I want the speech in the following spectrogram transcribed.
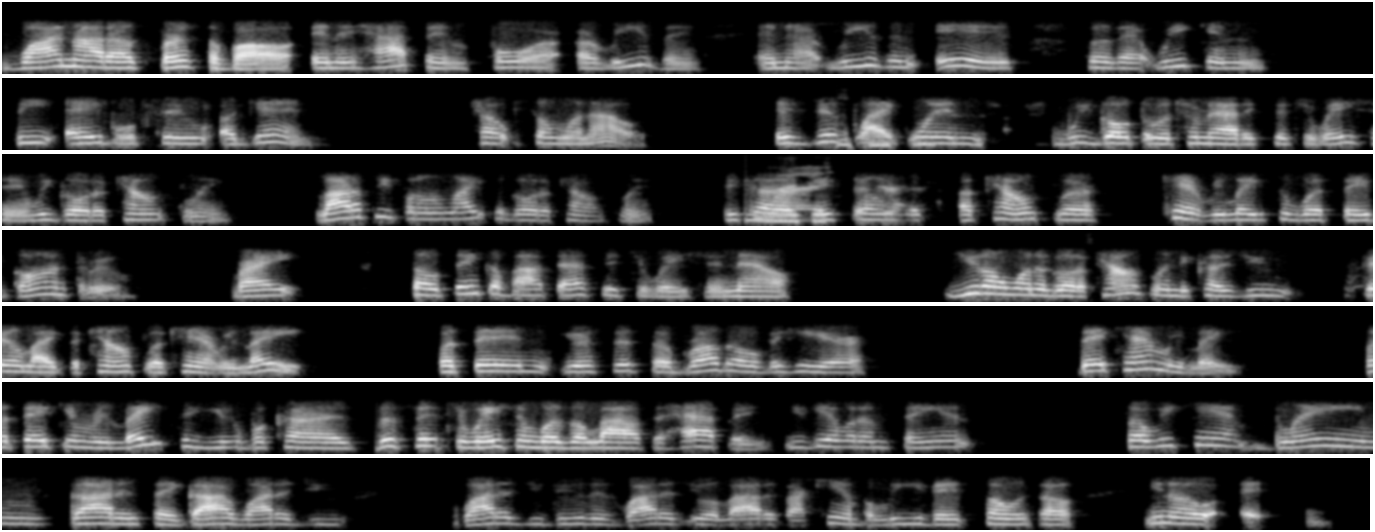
why not us, first of all? And it happened for a reason. And that reason is so that we can be able to, again, help someone else. It's just mm-hmm. like when we go through a traumatic situation, we go to counseling. A lot of people don't like to go to counseling because Right. they feel like a counselor can't relate to what they've gone through, right? So think about that situation. Now, you don't want to go to counseling because you feel like the counselor can't relate. But then your sister or brother over here, they can relate. But they can relate to you because the situation was allowed to happen. You get what I'm saying? So we can't blame God and say, God, why did you why did you do this? Why did you allow this? I can't believe it. So and so. You know,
